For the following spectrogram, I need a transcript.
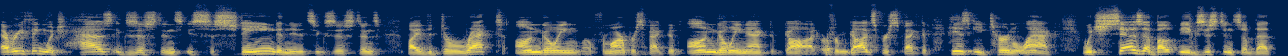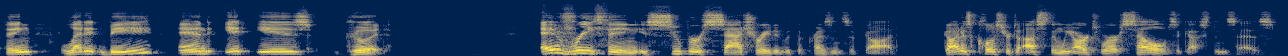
Everything which has existence is sustained in its existence by the direct, ongoing, well, from our perspective, ongoing act of God, or from God's perspective, his eternal act, which says about the existence of that thing, let it be, and it is good. Everything is super saturated with the presence of God. God is closer to us than we are to ourselves, Augustine says.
